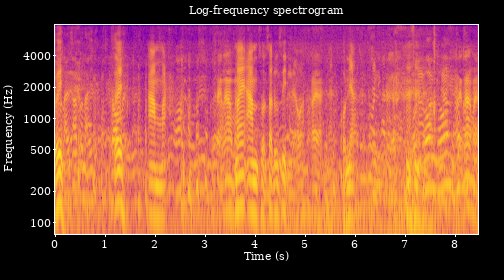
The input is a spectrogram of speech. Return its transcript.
เฮ้ยเอาตัวไหนเฮ้ยอัมอะแต่งหน้ามาไม่อัมสวนสัตว์ดุสิตแล้วอะใครอะนะคนเนี้ยร้อนร้อนแต่งหน้ามา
